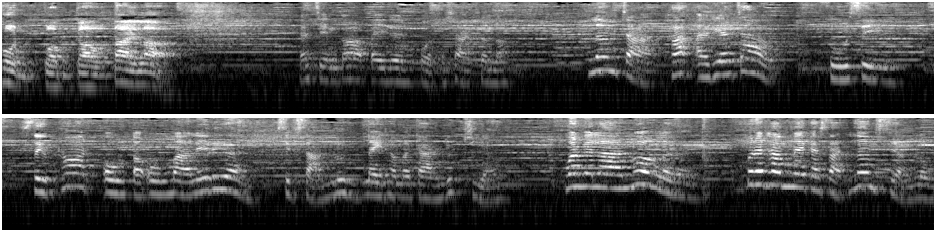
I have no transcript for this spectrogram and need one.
คนกล่อมเกลาใต้ล่าแล้วเจนก็ไปเดินโปรดประชาชนเนาะเริ่มจากพระอริยเจ้าตูซีสืบทอดองค์ต่อองค์มาเรื่อยๆ 13 รุ่นในธรรมการยุคเขียว วันเวลาล่วงเลย คุณธรรมในกษัตริย์เริ่มเสื่อมลง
